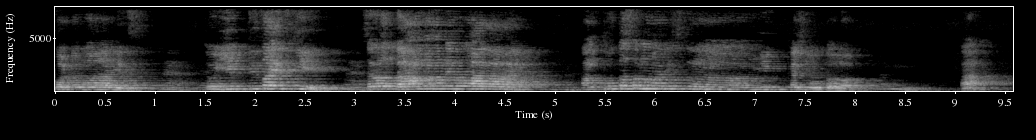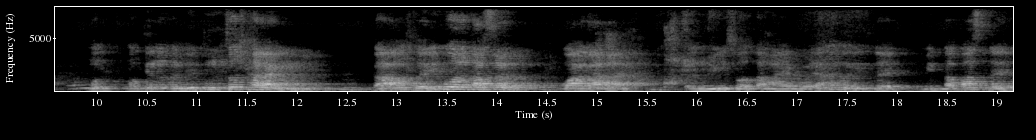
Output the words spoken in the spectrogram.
कट बोलालीस. तू एकटीच आहेस की. सगळं गाव मला वाघ आलाय. आणि तू कसं म्हणालीस मी कशी उठवलं? मग मग त्यानं म्हणली तुमचंच खरं आहे म्हणली. गाव जरी बोलत असल वाघ आलाय. पण मी स्वतः माझ्या डोळ्यानं बघितलंय मी तपासलंय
